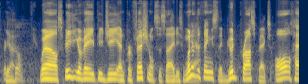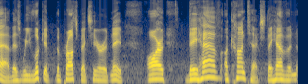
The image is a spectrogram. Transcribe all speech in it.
pretty Yeah. cool. Well, speaking of APG and professional societies, one of the things that good prospects all have as we look at the prospects here at NAPE are they have a context, they have an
